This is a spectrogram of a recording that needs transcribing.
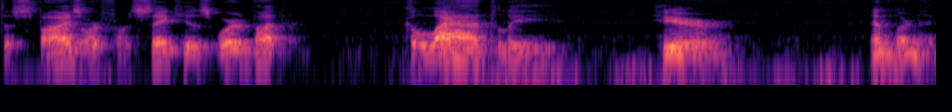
despise or forsake his word, but gladly hear and learn it.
